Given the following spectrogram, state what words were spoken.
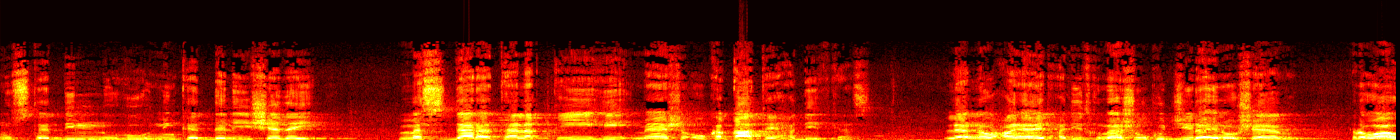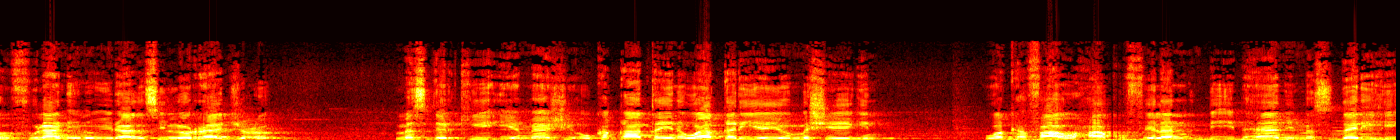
mustadilluhu ninka daliishaday masdara talaqiihi meesha uu ka qaatay xadiidkaas. Leanna waxay ahayd xadiidku meeshuu ku jiro inuu sheego. Rawaahu fulaan inuu yidhaahdo si loo raajico masderkii iyo meeshii uu ka qaatayna waa qariyayoo ma sheegin. Wa kafaa waxaa ku filan biibhaami masdarihi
